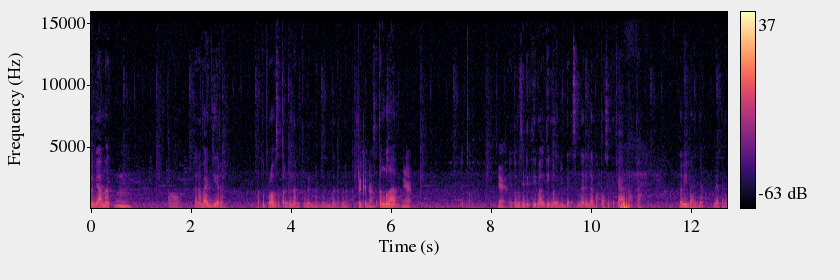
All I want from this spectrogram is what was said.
Lebih hangat. Hmm, atau kena banjir. Satu pulau bisa tergenang tergenang. Bukan tergenang. Terkenal bisa tenggelam. Ya. Gitu. Ya. Itu mesti ditimbang-timbang juga sebenarnya dampak positifnya apakah lebih banyak daripada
